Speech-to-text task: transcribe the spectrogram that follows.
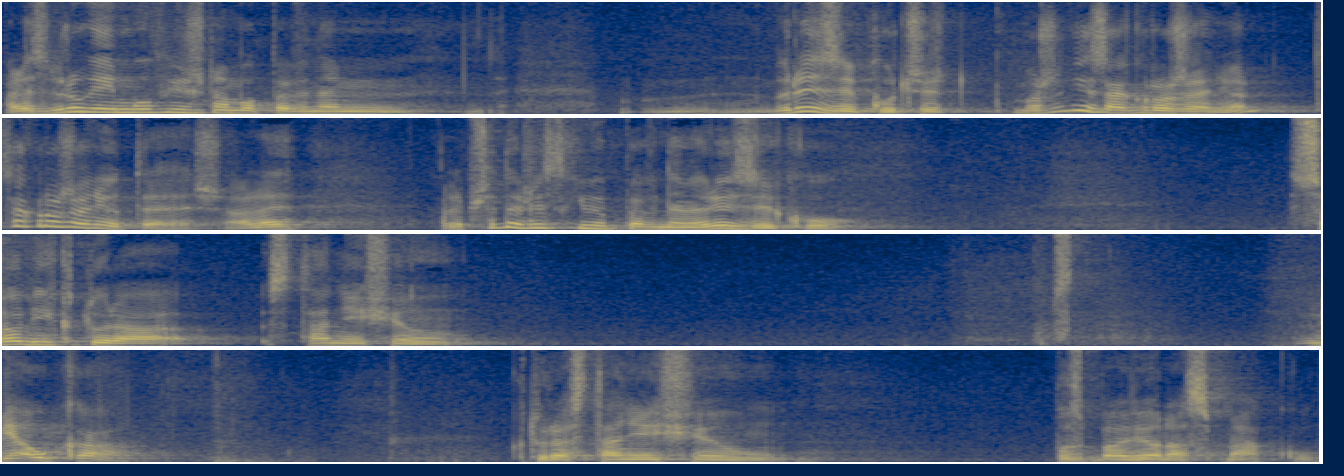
ale z drugiej mówisz nam o pewnym ryzyku, czy może nie zagrożeniu, zagrożeniu też, ale, ale przede wszystkim o pewnym ryzyku. Soli, która stanie się miałka, która stanie się pozbawiona smaku.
